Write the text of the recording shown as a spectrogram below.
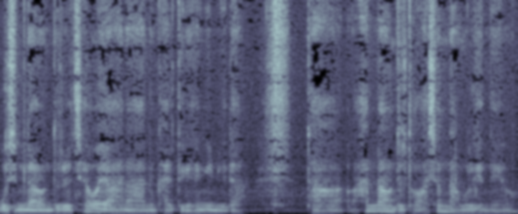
50라운드를 채워야 하나 하는 갈등이 생깁니다. 다 한 라운드 더 하셨나 모르겠네요.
